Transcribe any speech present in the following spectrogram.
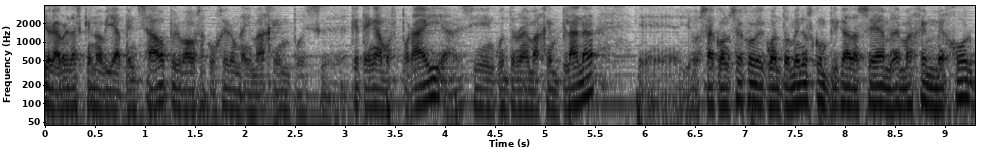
yo la verdad es que no había pensado, pero vamos a coger una imagen pues, eh, que tengamos por ahí, a ver si encuentro una imagen plana. Eh, yo os aconsejo que cuanto menos complicada sea la imagen mejor,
